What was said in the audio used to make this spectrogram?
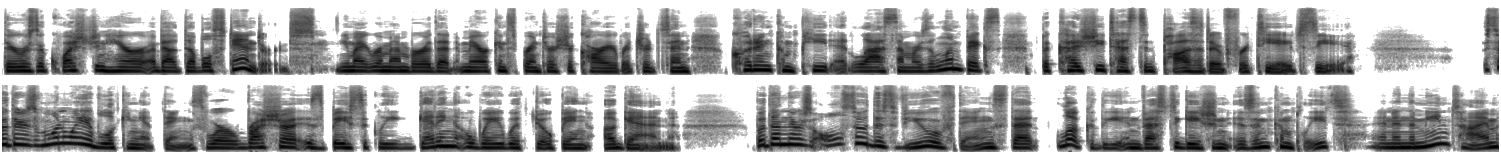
There was a question here about double standards. You might remember that American sprinter Sha'Carri Richardson couldn't compete at last summer's Olympics because she tested positive for THC. So there's one way of looking at things where Russia is basically getting away with doping again. But then there's also this view of things that, look, the investigation isn't complete, and in the meantime,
